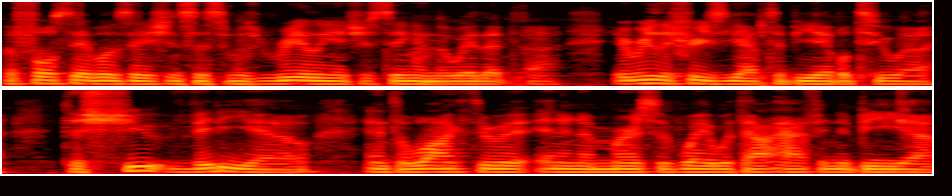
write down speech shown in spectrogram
the full stabilization system was really interesting in the way that uh, it really frees you up to be able to uh, to shoot video and to walk through it in an immersive way without having to be, uh,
